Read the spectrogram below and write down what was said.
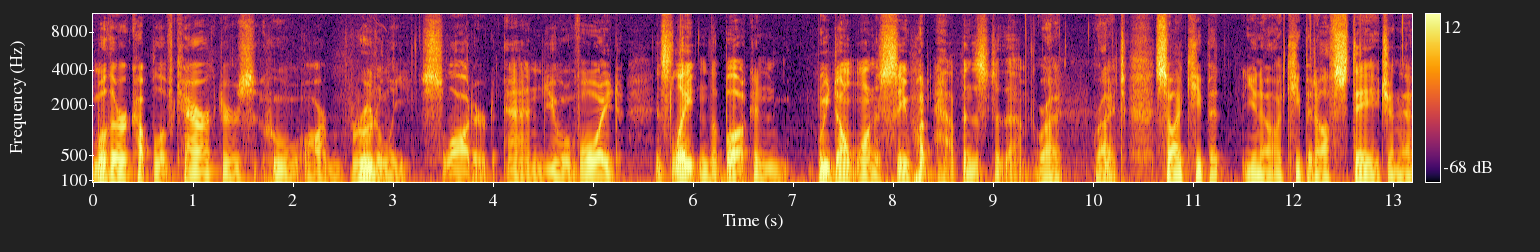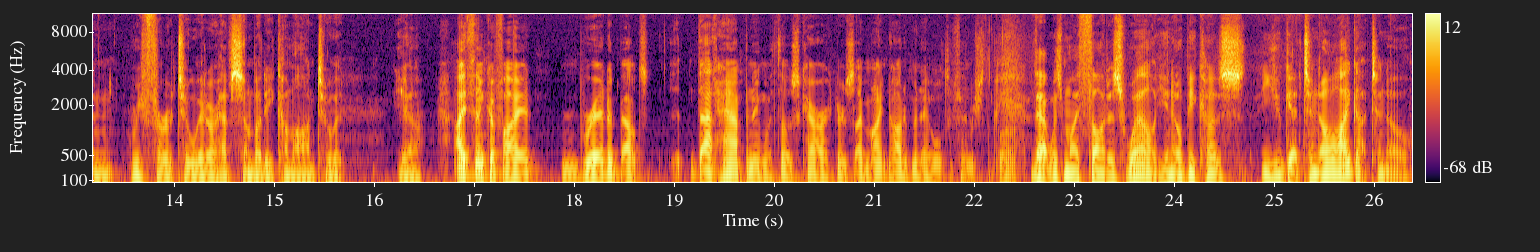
Well, there are a couple of characters who are brutally slaughtered, and you avoid. It's late in the book, and we don't want to see what happens to them. Right, right. So I keep it, you know, I keep it off stage, and then refer to it or have somebody come on to it. Yeah. I think if I had read about that happening with those characters, I might not have been able to finish the book. That was my thought as well, you know, because you get to know, I got to know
